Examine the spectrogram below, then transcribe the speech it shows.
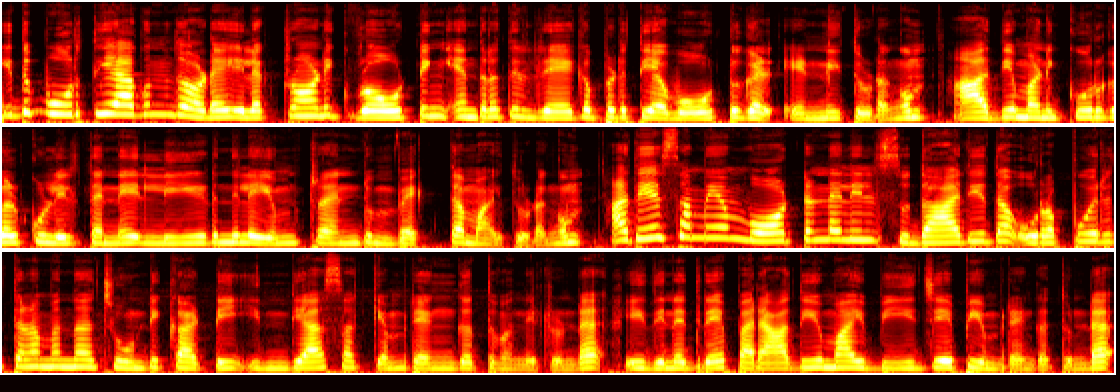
ഇത് പൂർത്തിയാകുന്നതോടെ ഇലക്ട്രോണിക് വോട്ടിംഗ് യന്ത്രത്തിൽ രേഖപ്പെടുത്തിയ വോട്ടുകൾ എണ്ണി തുടങ്ങും ആദ്യ മണിക്കൂറുകൾക്കുള്ളിൽ തന്നെ ലീഡ് നിലയും ട്രെൻഡും വ്യക്തമായി തുടങ്ങും. അതേസമയം വോട്ടെണ്ണലിൽ സുതാര്യത ഉറപ്പുവരുത്തണമെന്ന് ചൂണ്ടിക്കാട്ടി ഇന്ത്യാ സഖ്യം രംഗത്ത് വന്നിട്ടുണ്ട്. ഇതിനെതിരെ പരാതിയുമായി ബി ജെ പിയും രംഗത്തുണ്ട്.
